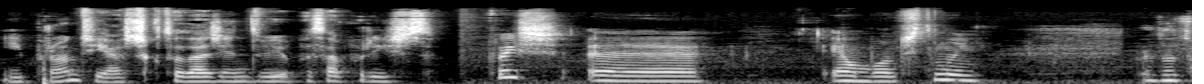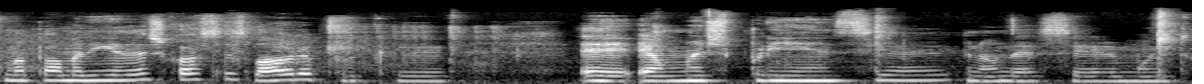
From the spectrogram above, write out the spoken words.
e pronto, e acho que toda a gente devia passar por isto. Pois, eh, é um bom testemunho. Eu dou-te uma palmadinha nas costas, Laura, porque é, é uma experiência que não deve ser muito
